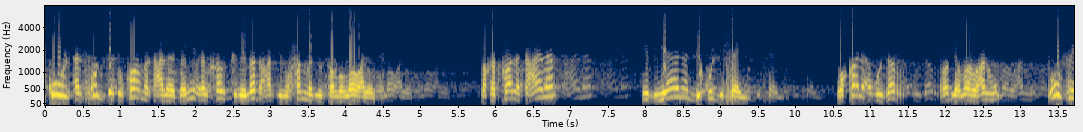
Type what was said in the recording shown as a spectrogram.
يقول الحجة قامت على جميع الخلق بمبعث محمد صلى الله عليه وسلم. فقد قال تعالى تبيانا لكل شيء. وقال أبو ذر رضي الله عنه توفي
